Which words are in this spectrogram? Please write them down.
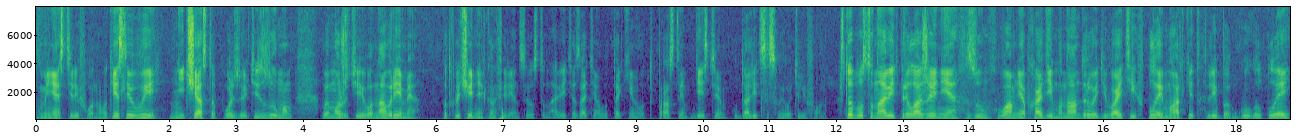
у меня с телефона. Вот если вы не часто пользуетесь Zoom, вы можете его на время подключения конференции установить, а затем вот таким вот простым действием удалить со своего телефона. Чтобы установить приложение Zoom, вам необходимо на Android войти в Play Market, либо Google Play,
